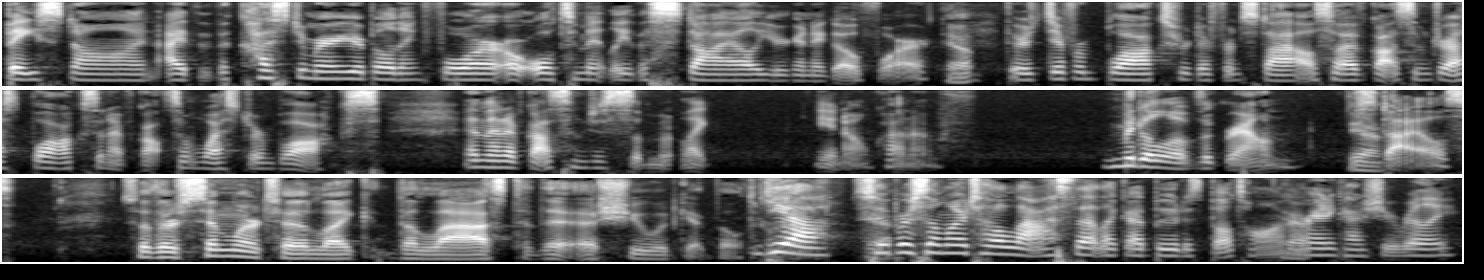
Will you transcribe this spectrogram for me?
based on either the customer you're building for or ultimately the style you're going to go for. Yep. There's different blocks for different styles. So I've got some dress blocks and I've got some western blocks. And then I've got some just some like, you know, kind of middle of the ground Yeah. styles. So they're similar to like the last that a shoe would get built. around. Yeah, super similar to the last that like a boot is built on or any kind of shoe really.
